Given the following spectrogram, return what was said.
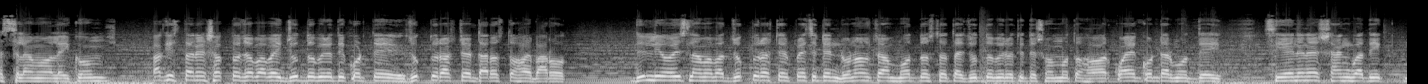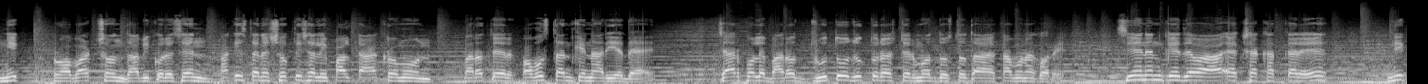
আসসালামু আলাইকুম। পাকিস্তানের শক্ত জবাবে যুদ্ধবিরতি করতে যুক্তরাষ্ট্রের দ্বারস্থ হয় ভারত। দিল্লি ও ইসলামাবাদ যুক্তরাষ্ট্রের প্রেসিডেন্ট ডোনাল্ড ট্রাম্প মধ্যস্থতায় যুদ্ধবিরতিতে সম্মত হওয়ার কয়েক ঘণ্টার মধ্যেই সিএনএনের সাংবাদিক নিক রবার্টসন দাবি করেছেন, পাকিস্তানের শক্তিশালী পাল্টা আক্রমণ ভারতের অবস্থানকে নাড়িয়ে দেয়, যার ফলে ভারত দ্রুত যুক্তরাষ্ট্রের মধ্যস্থতা কামনা করে। সিএনএনকে দেওয়া এক সাক্ষাৎকারে নিক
